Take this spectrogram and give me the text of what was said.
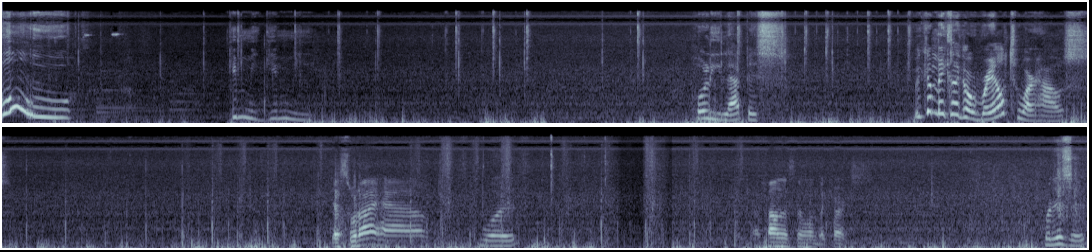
Ooh! Gimme, gimme. Holy lapis. We could make like a rail to our house. Guess what I have? What? I found this in one of the carts. What is it?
